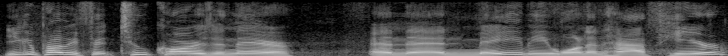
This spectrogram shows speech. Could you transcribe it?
You could probably fit two cars in there and then maybe one and a half here.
